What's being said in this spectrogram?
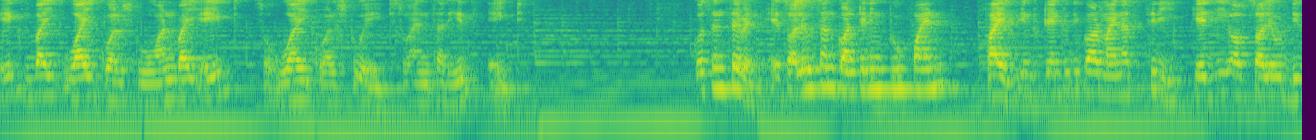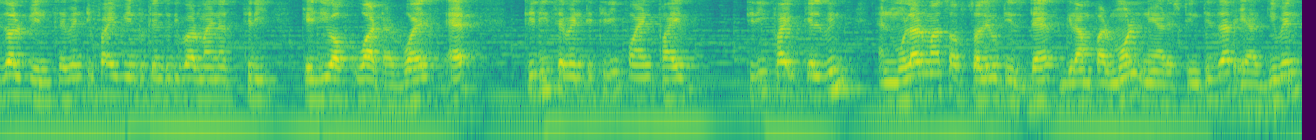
x by y equals to 1 by 8 so y equals to 8 so answer is 8 question 7 a solution containing 2.5 into 10 to the power minus 3 kg of solute dissolved in 75 into 10 to the power minus 3 kg of water boils at 373.5 35 Kelvin and molar mass of solute is dash gram per mole nearest integer here given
